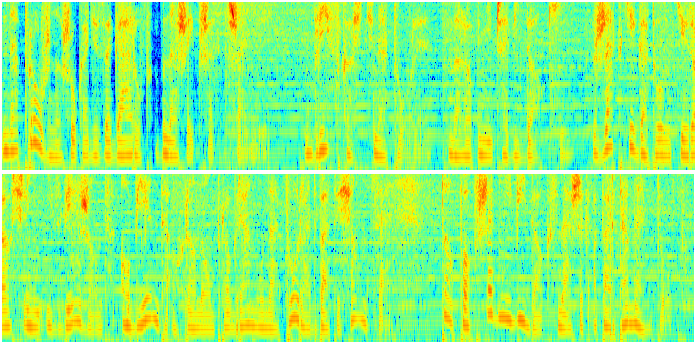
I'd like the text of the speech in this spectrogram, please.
Na próżno szukać zegarów w naszej przestrzeni. Bliskość natury, malownicze widoki, rzadkie gatunki roślin i zwierząt objęte ochroną programu Natura 2000 to poprzedni widok z naszych apartamentów.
